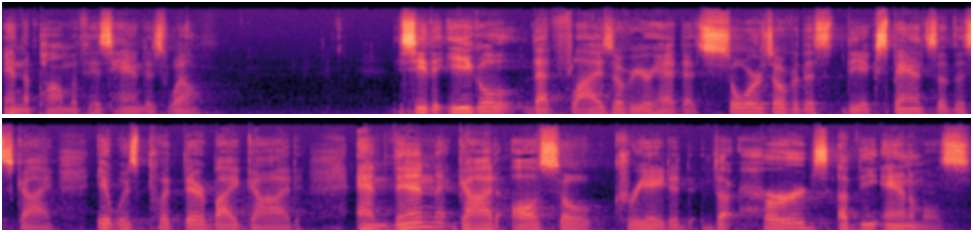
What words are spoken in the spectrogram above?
in the palm of his hand as well. You see, the eagle that flies over your head, that soars over this, the expanse of the sky, it was put there by God. And then God also created the herds of the animals,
